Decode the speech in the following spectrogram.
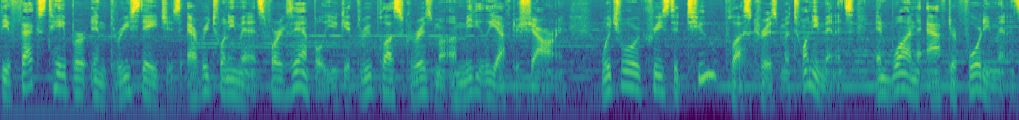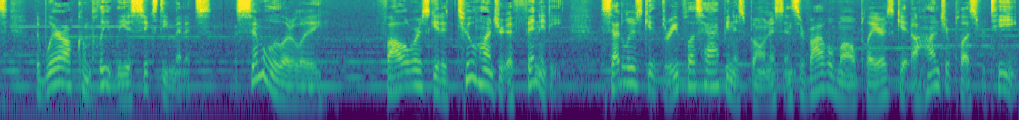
The effects taper in three stages every 20 minutes. For example, you get 3 plus charisma immediately after showering, which will increase to 2 plus charisma 20 minutes and 1 after 40 minutes. The wear off completely is 60 minutes. Similarly, followers get a 200 affinity, settlers get 3 plus happiness bonus, and survival mode players get 100 plus fatigue,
